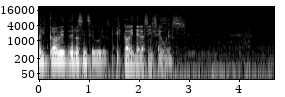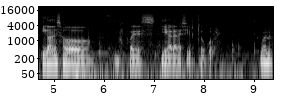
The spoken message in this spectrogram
El COVID de los inseguros. el COVID de los inseguros. Y con eso nos puedes llegar a decir qué ocurre. Bueno,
